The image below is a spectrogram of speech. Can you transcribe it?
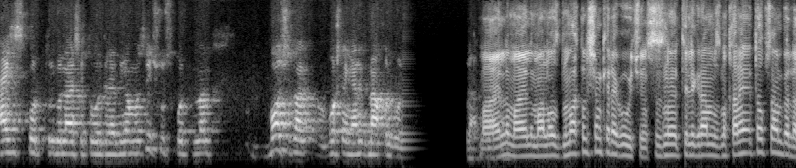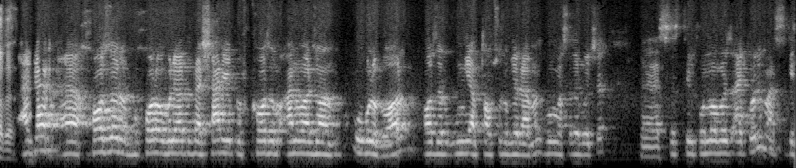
qaysi sport turiga yo'nalishga to'g'ri keladigan bo'lsa shu sport bilan boshidan boshlaganingiz ma'qul bo'ladi mayli mayli man o'zi nima qilishim kerak u uchun? Sizni telegrammingizni qanday topsam bo'ladi? Agar e, hozir buxoro viloyatida sharipov kozim anvarjon o'g'li bor hozir unga ham topshiriq beramiz. Bu masala bo'yicha E, siz telefon nomeringizni aytib bering man sizga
